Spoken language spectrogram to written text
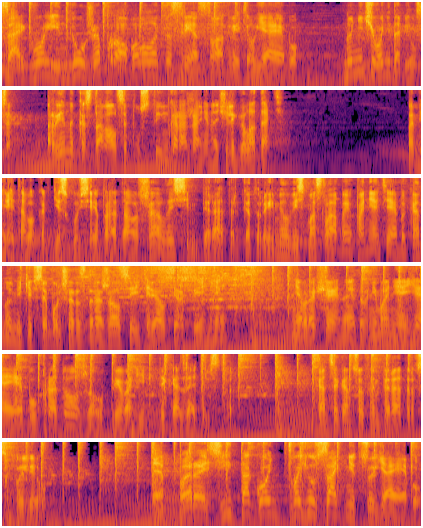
«Царь Гволинга уже пробовал это средство», — ответил я Эбу. Но ничего не добился. Рынок оставался пустым, горожане начали голодать. По мере того, как дискуссия продолжалась, император, который имел весьма слабое понятие об экономике, все больше раздражался и терял терпение. Не обращая на это внимания, Яэбу продолжил приводить доказательства. В конце концов, император вспылил. «Да поразит огонь твою задницу, Яэбу!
